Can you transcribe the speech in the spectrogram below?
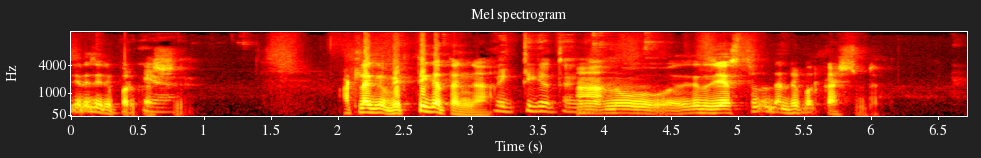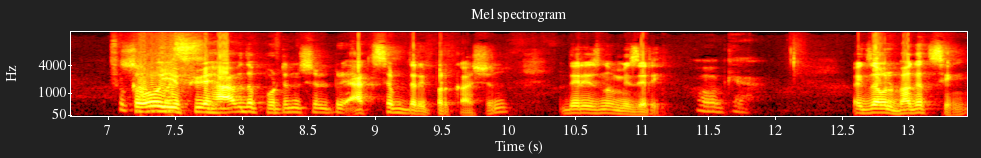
there is repercussion అట్లాగే వ్యక్తిగతంగా వ్యక్తిగతంగా. నువ్వు ఇది చేస్తున్నా దాని రిపర్కాషన్ ఉంటుంది. So if you have the potential to accept the repercussion there is no misery okay. Example Bhagat Singh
